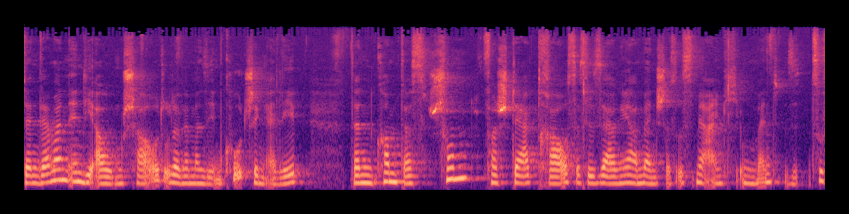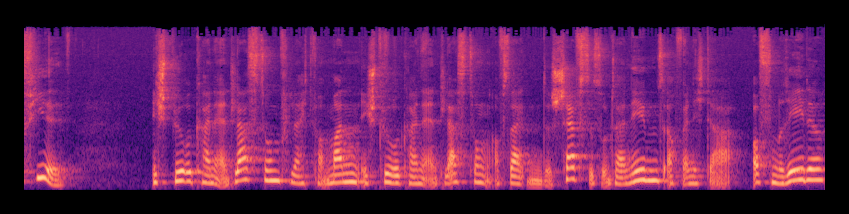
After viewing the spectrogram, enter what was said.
Denn wenn man in die Augen schaut oder wenn man sie im Coaching erlebt, dann kommt das schon verstärkt raus, dass sie sagen, ja Mensch, das ist mir eigentlich im Moment zu viel. Ich spüre keine Entlastung, vielleicht vom Mann, ich spüre keine Entlastung auf Seiten des Chefs, des Unternehmens, auch wenn ich da offen rede,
